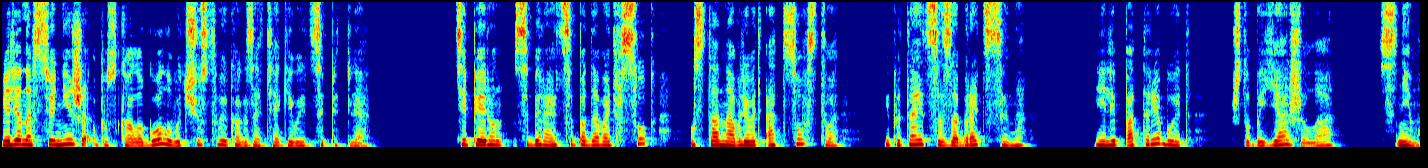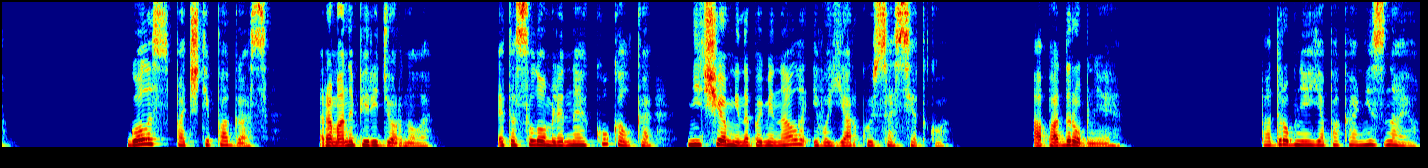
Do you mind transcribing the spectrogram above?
Милена все ниже опускала голову, чувствуя, как затягивается петля. Теперь он собирается подавать в суд, устанавливать отцовство и пытается забрать сына. Или потребует, чтобы я жила с ним. Голос почти погас. Романа передернула. Эта сломленная куколка ничем не напоминала его яркую соседку. А подробнее? Подробнее я пока не знаю,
